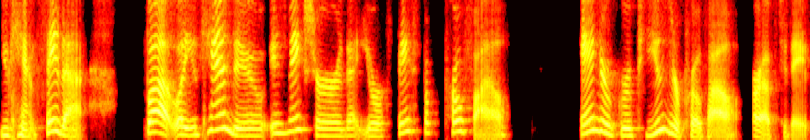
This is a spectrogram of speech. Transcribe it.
You can't say that. But what you can do is make sure that your Facebook profile and your group user profile are up to date.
